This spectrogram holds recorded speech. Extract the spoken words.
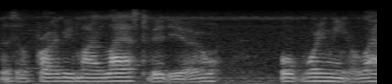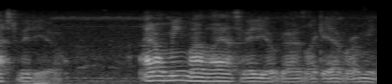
This will probably be my last video. Well, what do you mean your last video? I don't mean my last video, guys, like ever. I mean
